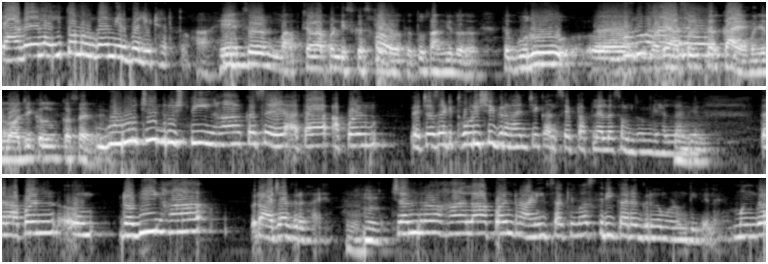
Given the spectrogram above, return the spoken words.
त्यावेळेलाही तो मंगळ निर्बली ठरतो. हा, हेच मागच्या वेळेला आपण डिस्कस केलं हो. होतं तू सांगितलं होतं. तर गुरु अं, गुरु हा मध्ये असेल ग्रह- तर काय? म्हणजे लॉजिकल कसं आहे? गुरुची दृष्टी हा कसं आहे आता आपण त्याच्यासाठी थोडीशी ग्रहांची कन्सेप्ट आपल्याला समजून घ्यायला लागेल. तर आपण रवी हा राजा ग्रह आहे चंद्र हाला आपण राणीचा किंवा स्त्रीकारक ग्रह म्हणून दिलेला आहे. मंगळ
